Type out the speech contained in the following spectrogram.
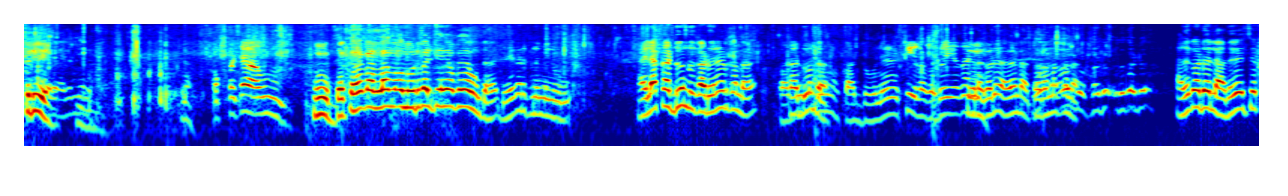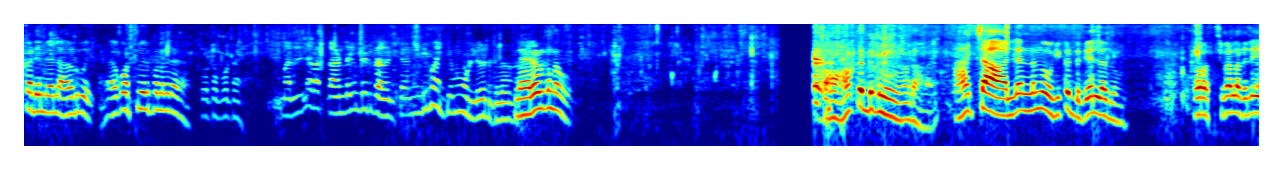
പിടിയേ ഒപ്പ ചാവും ഉം, ഇതൊക്കെ വെള്ളം ഒന്നുകൂടി വലിച്ചു കഴിഞ്ഞാൽ ഇതേ കിടക്കുന്ന മീനോട്. അതിലാ കടുണ്ട് കടുവിനെ എടുക്കണ്ട. കടുണ്ട് വേണ്ട തുറന്നക്കണ്ട അത് കടുവല്ല അത് വെച്ച് കടിയല്ല അങ്ങോട്ട് പോയി. അത് കുറച്ച് എടുക്കണം നേരെ എടുക്കണ്ടാവും? ആ കെടുക്കണു അടാ ആ ചാലിൽ എന്നെ നോക്കി കെടുക്ക എല്ലാതും. കുറച്ച് വെള്ളത്തിലേ.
